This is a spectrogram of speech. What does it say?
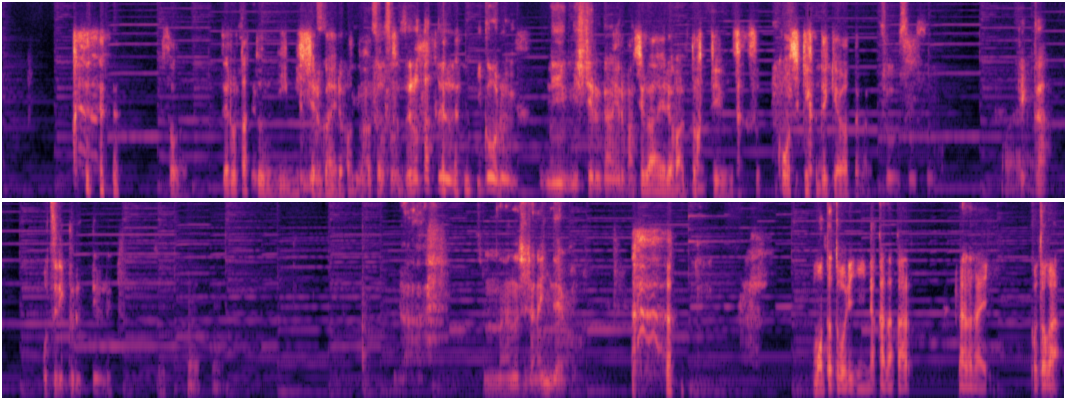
そうだね。ゼロタトゥーにミッシェルガン・エレファントそうそう、ゼロタトゥーイコールにミッシェルガン・エレファント。ミッシェルガン・エレファントっていう、そうそう公式が出来上がったから。そうそうそう。結果、お釣り来るっていうね。うんうんいやーそんな話じゃないんだよ。思った通りになかなかならないことが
